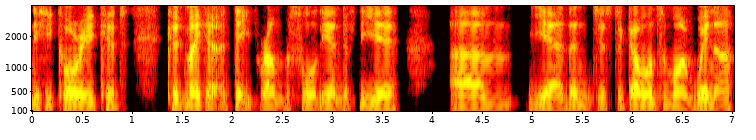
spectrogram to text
Nishikori could could make a, a deep run before the end of the year. Um, yeah, then just to go on to my winner,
